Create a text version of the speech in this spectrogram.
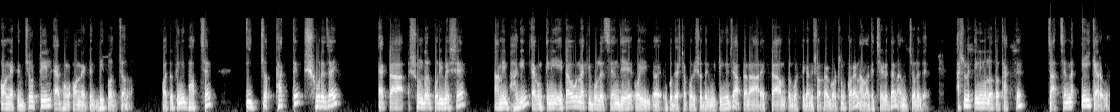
অনেক জটিল এবং অনেক বিপজ্জনক। হয়তো তিনি ভাবছেন, ইজ্জত থাকতে সরে যায় একটা সুন্দর পরিবেশে আমি ভাগি এবং তিনি এটাও নাকি বলেছেন যে ওই উপদেষ্টা পরিষদের মিটিং এ যে আপনারা আর একটা অন্তর্বর্তীকালীন সরকার গঠন করেন, আমাকে ছেড়ে দেন, আমি চলে যাই। আসলে তিনি মূলত থাকতে চাচ্ছেন না এই কারণে।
